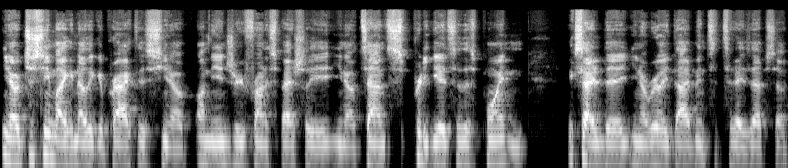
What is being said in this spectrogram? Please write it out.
you know, it just seemed like another good practice, you know, on the injury front, especially, you know, it sounds pretty good to this point and excited to, you know, really dive into today's episode.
